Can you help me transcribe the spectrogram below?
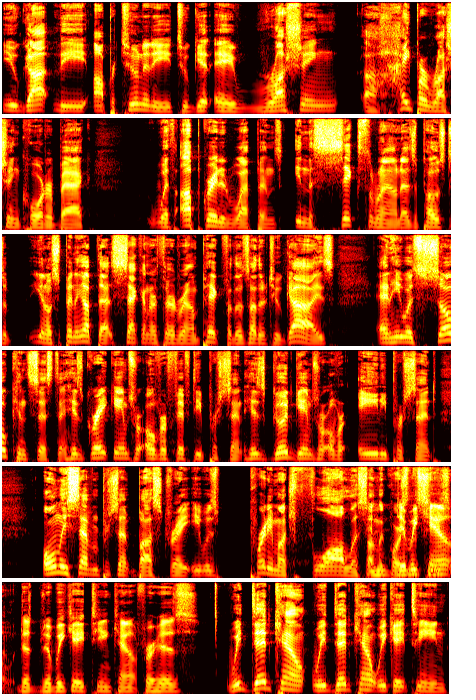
you got the opportunity to get a rushing, a hyper rushing quarterback with upgraded weapons in the sixth round, as opposed to you know spinning up that second or third round pick for those other two guys. And he was so consistent. His great games were over fifty percent. His good games were over eighty percent. Only seven percent bust rate. He was pretty much flawless on the course did of we count? Did, did week eighteen count for his? We did count. We did count week 18,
